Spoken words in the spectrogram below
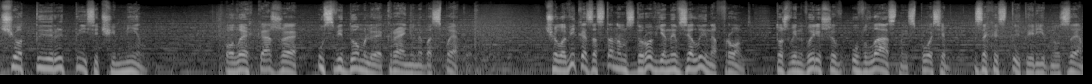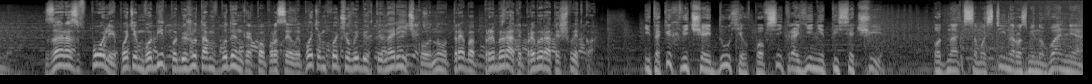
4 тисячі мін. Олег каже, усвідомлює крайню небезпеку. Чоловіка за станом здоров'я не взяли на фронт, тож він вирішив у власний спосіб захистити рідну землю. Зараз в полі, потім в обід побіжу там в будинках попросили. Потім хочу вибігти на річку. Ну, треба прибирати, прибирати швидко. І таких відчайдухів по всій країні тисячі. Однак самостійне розмінування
